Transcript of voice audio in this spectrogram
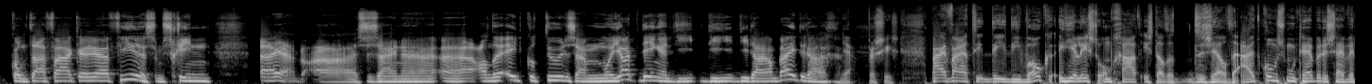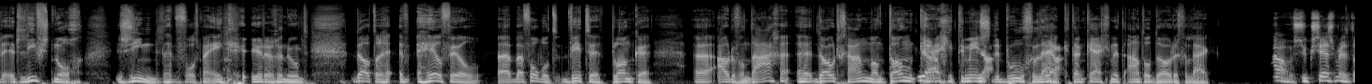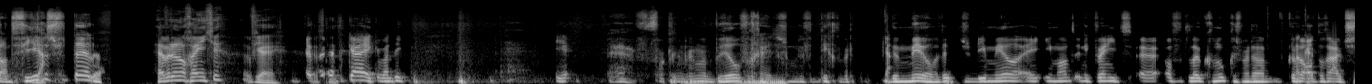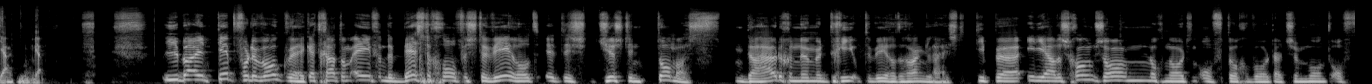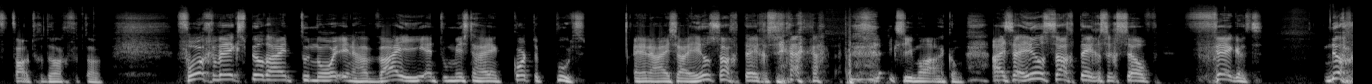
komt daar vaker virus. Misschien, eh, ja, eh, ze zijn eh, andere eetcultuur. Er zijn miljard dingen die, die, die daaraan bijdragen. Ja, precies. Maar waar het die, die woke-idealisten om gaat, is dat het dezelfde uitkomst moet hebben. Dus zij willen het liefst nog zien, dat hebben we volgens mij één keer eerder genoemd, dat er heel veel, bijvoorbeeld witte, blanke, oude vandaag doodgaan. Want dan krijg je tenminste ja. de boel gelijk. Ja. Dan krijg je het aantal doden gelijk. Nou, succes met het aan het virus vertellen. Hebben we er nog eentje? Of jij? Even, even kijken, want ik. Ja, eh, fuck, ik ben mijn bril vergeten. Dus ik moet even dichter bij de, de mail. Want dit is die mail eh, iemand. En ik weet niet eh, of het leuk genoeg is, maar daar kunnen we altijd nog uitstellen. Ja. Hierbij een tip voor de Wookweek. Het gaat om een van de beste golfers ter wereld. Het is Justin Thomas. De huidige nummer drie op de wereldranglijst. Type ideale schoonzoon. Nog nooit een onvertogen woord uit zijn mond of fout gedrag vertoond. Vorige week speelde hij een toernooi in Hawaii. En toen miste hij een korte poet. En hij zei heel zacht tegen zich. ik zie hem al aankomen. Hij zei heel zacht tegen zichzelf: Faggot. Nou,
